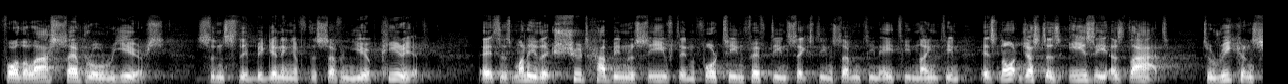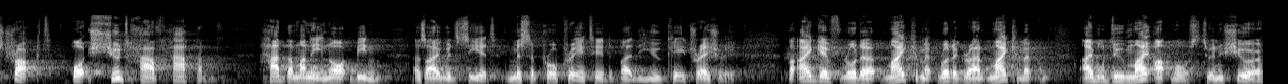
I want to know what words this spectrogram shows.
for the last several years, since the beginning of the seven-year period, it is money that should have been received in 14, 15, 16, 17, 18, 19. It's not just as easy as that to reconstruct what should have happened had the money not been, as I would see it, misappropriated by the UK Treasury. But I give Rhoda, my commit, Rhoda Grant my commitment. I will do my utmost to ensure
